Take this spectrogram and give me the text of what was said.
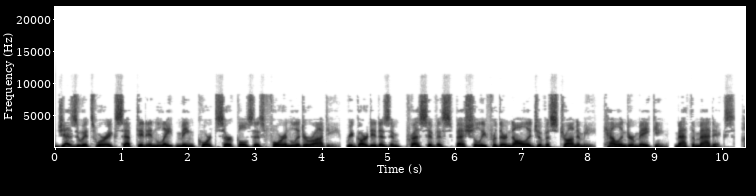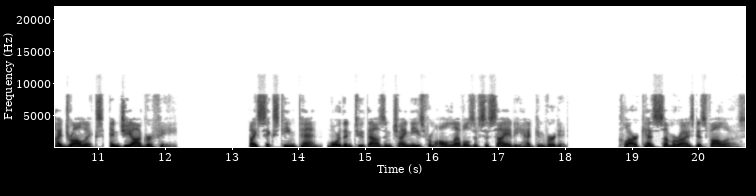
Jesuits were accepted in late Ming court circles as foreign literati, regarded as impressive especially for their knowledge of astronomy, calendar making, mathematics, hydraulics, and geography. By 1610, more than 2,000 Chinese from all levels of society had converted. Clark has summarized as follows.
